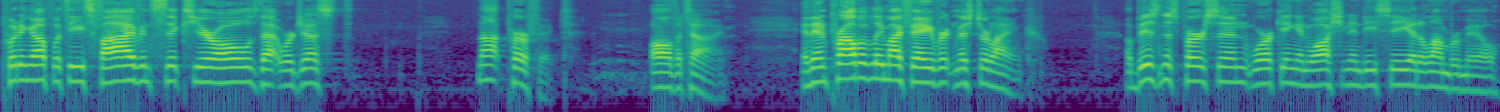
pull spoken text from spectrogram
putting up with these five and six year olds that were just not perfect all the time. And then, probably my favorite, Mr. Lank, a business person working in Washington, D.C. at a lumber mill.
